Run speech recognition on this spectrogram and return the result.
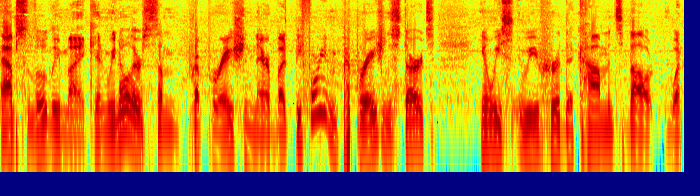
Absolutely, Mike. And we know there's some preparation there, but before even preparation starts, you know, we we've heard the comments about what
